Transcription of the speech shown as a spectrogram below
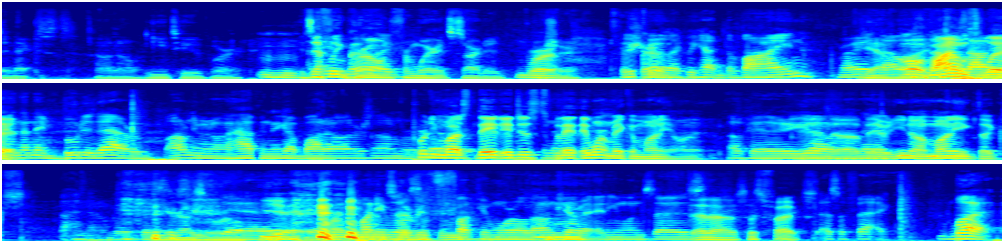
the next I don't know YouTube or Mm-hmm. it's definitely bro, grown like- from where it started. Right. For sure. for sure, could. like we had the Vine, right? Yeah. That Oh, that Vine was out lit. here, and then they booted that, or I don't even know what happened. They got bought out or something. Or Pretty whatever. much, they it just You they, they weren't making money on it. Okay, there you and, go. uh, and they, you know, money like s- I know, bro. This is, the world. yeah, Yeah. yeah, money, money Runs rules the fucking world. I don't care Mhm. what anyone says. that uh, that's facts. That's a fact. But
